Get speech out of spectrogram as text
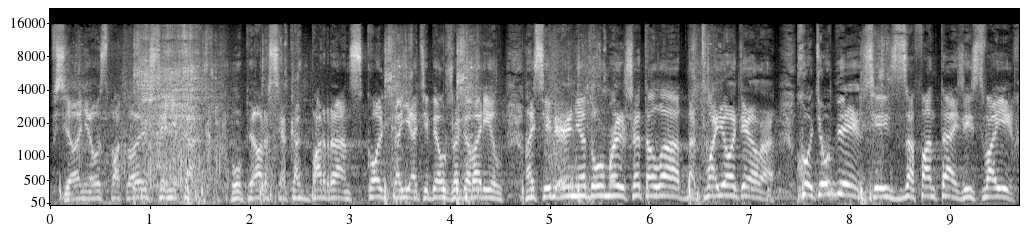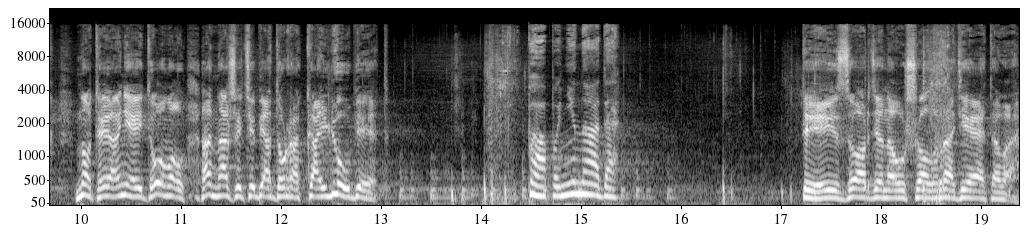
Все не успокоишься никак. Уперся как баран. Сколько я тебе уже говорил. О себе не думаешь, это ладно. Твое дело. Хоть убейся из-за фантазий своих. Но ты о ней думал. Она же тебя, дурака, любит. Папа, не надо. Ты из Ордена ушел ради этого.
